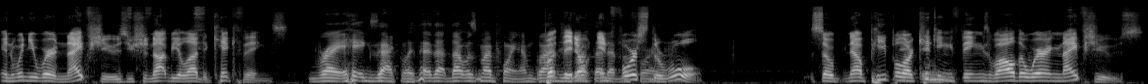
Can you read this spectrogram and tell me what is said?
and when you wear knife shoes, you should not be allowed to kick things. right. Exactly. That, that that was my point. I'm glad. but you they don't that up enforce before the I rule. So now people are kicking And- things while they're wearing knife shoes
